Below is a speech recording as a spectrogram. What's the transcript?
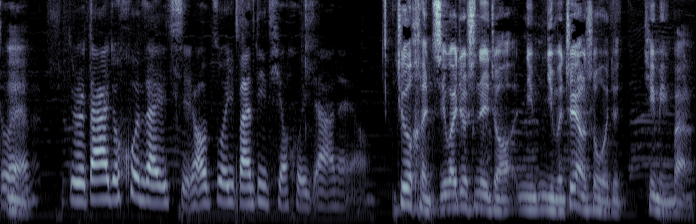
对，就是大家就混在一起，然后坐一班地铁回家那样。就很奇怪，就是那种你你们这样说我就听明白了，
